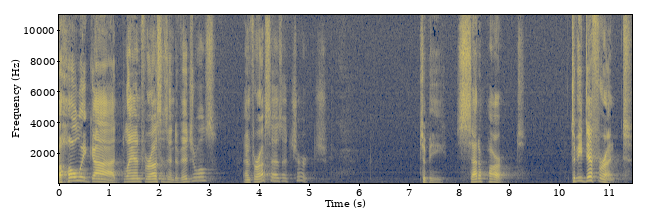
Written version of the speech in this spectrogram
A holy God planned for us as individuals and for us as a church to be set apart, to be different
